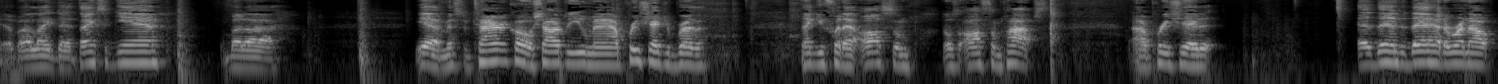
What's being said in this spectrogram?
Yeah, but I like that. Thanks again. But, uh, yeah, Mr. Tyrin Cole, shout out to you, man. I appreciate you, brother. Thank you for that awesome, those awesome pops. I appreciate it. And then today I had to run out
